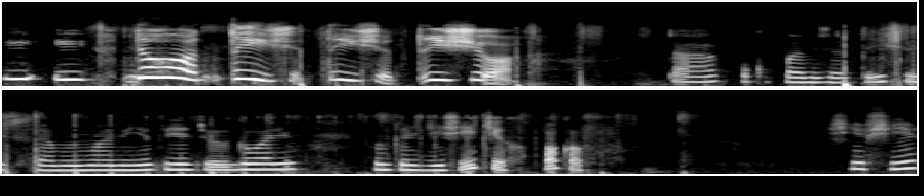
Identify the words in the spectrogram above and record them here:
и, и, да, тысяча, тысяча, тысяча. Так, покупаем за тысячу. Самой маме нет, я что говорил. Только здесь этих паков. Все-все.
